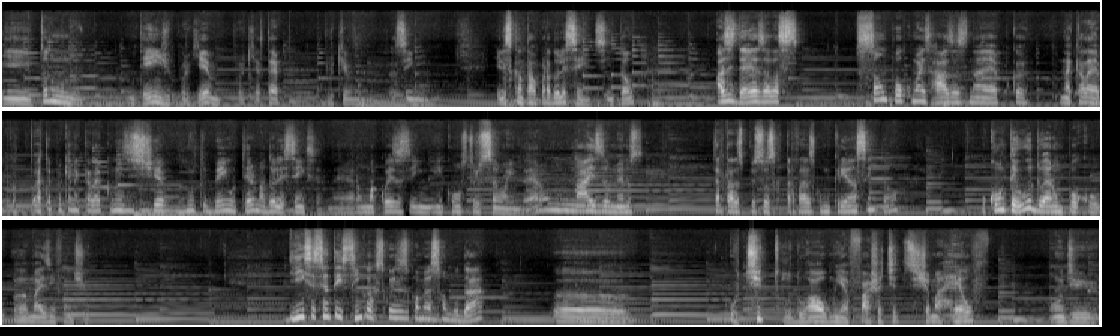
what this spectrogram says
e todo mundo entende por quê? Porque até porque assim, eles cantavam para adolescentes. Então, as ideias elas são um pouco mais rasas na época, naquela época, até porque naquela época não existia muito bem o termo adolescência, né? Era uma coisa assim em construção ainda. Eram mais ou menos tratadas pessoas tratadas como criança, então o conteúdo era um pouco uh, mais infantil. E em 65 as coisas começam a mudar. Uh, o título do álbum e a faixa título se chama Health, onde,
